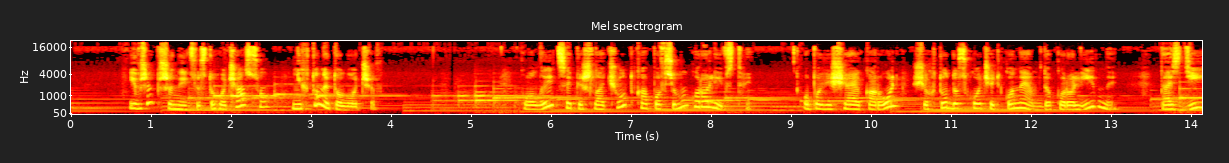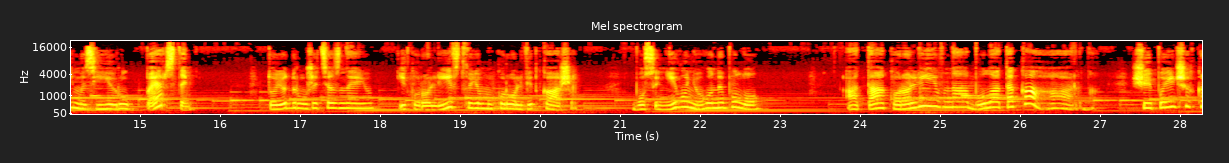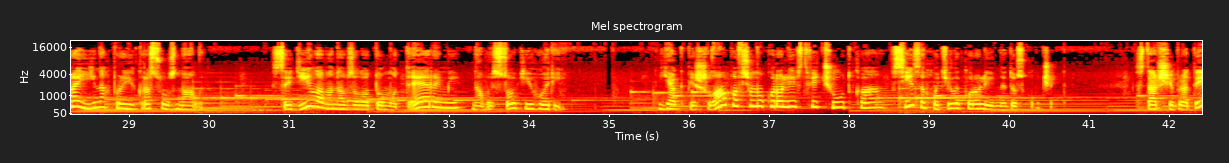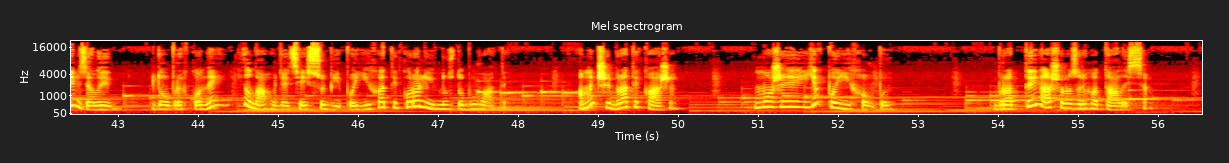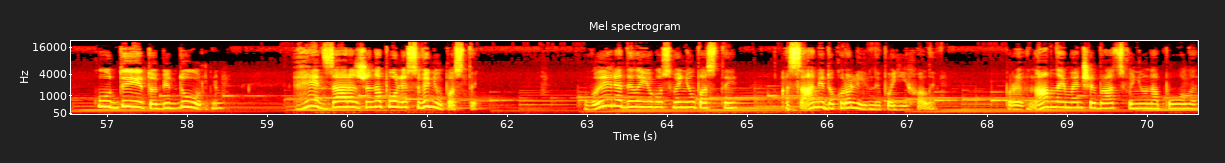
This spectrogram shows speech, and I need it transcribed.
і вже пшеницю з того часу ніхто не толочив. Коли це пішла чутка по всьому королівстві, оповіщає король, що хто доскочить конем до королівни та здійме з її рук перстень, той одружиться з нею, і королівство йому король відкаже, бо синів у нього не було. А та королівна була така гарна, що й по інших країнах про її красу знали. Сиділа вона в золотому теремі на високій горі. Як пішла по всьому королівстві чутка, всі захотіли королівни доскочити. Старші брати взяли добрих коней і лагодяться й собі поїхати королівну здобувати. А менший брат і каже Може, я поїхав би? Брати аж розреготалися. Куди тобі, дурню? Геть зараз же на полі свиню пасти. вирядили його свиню пасти, а самі до королівни поїхали. Пригнав найменший брат свиню на поле,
